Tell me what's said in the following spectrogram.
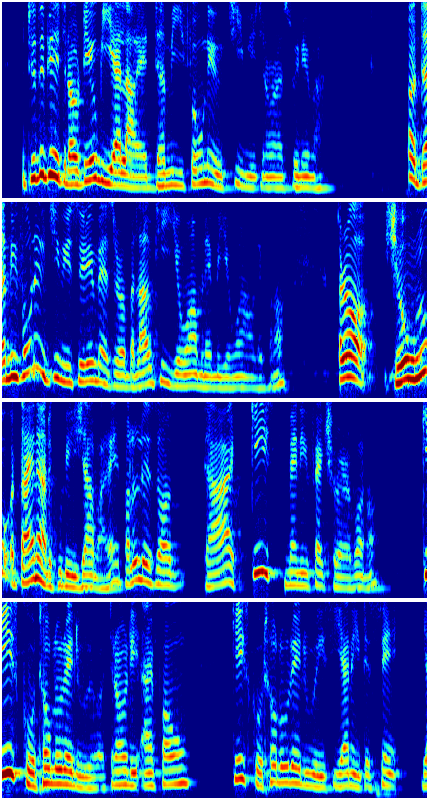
။အထူးသဖြင့်ကျွန်တော်တရုတ်ပြည်ရလာတဲ့ dummy phone တွေကိုကြည့်ပြီးကျွန်တော်တို့ဆွေးနွေးမှာ။အဲ့တော့ dummy phone တွေကိုကြည့်ပြီးဆွေးနွေးမယ်ဆိုတော့ဘယ်လောက်ထိယုံရမလဲမယုံရအောင်လဲပေါ့နော်။အဲ့တော့ယုံလို့အတိုင်းအတာတစ်ခုတည်းရပါတယ်။ဘာလို့လဲဆိုတော့ဒါက case manufacturer ပေါ့နော်။ case ကိုထုတ်လုပ်တဲ့လူတွေပေါ့ကျွန်တော်တို့ဒီ iPhone case ကိုထုတ်လုပ်တဲ့လူတွေစီကနေတဆင့်ရ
